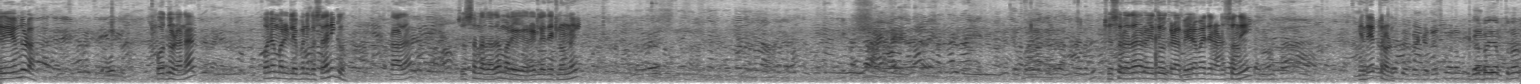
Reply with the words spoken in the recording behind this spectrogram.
ఇది ఏం దూడ? పొద్దుడనా ఫోన్ నెంబర్ ఇట్లా ఎప్పటికి వస్తుందా నీకు? రాదా? చూస్తున్నారు కదా మరి రేట్లు అయితే ఇట్లా ఉన్నాయి? చూస్తారు కదా రైతు ఇక్కడ బేరం అయితే నడుస్తుంది ఎంత చెప్తున్నాడు డెబ్బై చెప్తున్నాడు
